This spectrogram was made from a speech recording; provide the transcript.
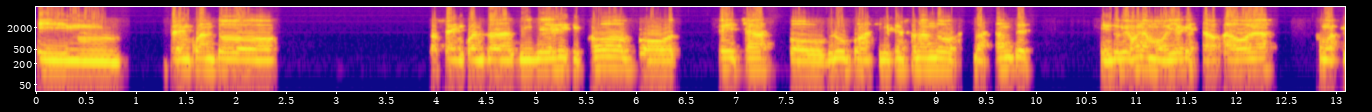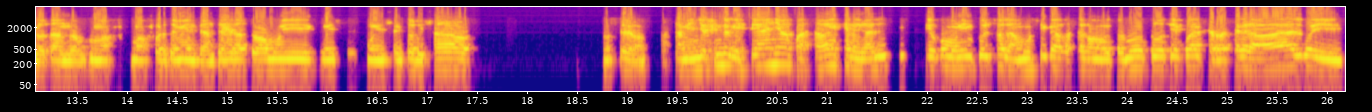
Y, mm, pero en cuanto, o sea, en cuanto a DJs de hip hop o fechas o grupos así que están sonando bastante, siento que es una movida que está ahora como explotando más, más fuertemente. Antes era todo muy, muy, muy sectorizado. No sé, también yo siento que este año pasado en general dio como un impulso a la música, o sea, como que todo el mundo tuvo tiempo de encerrarse a grabar algo y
